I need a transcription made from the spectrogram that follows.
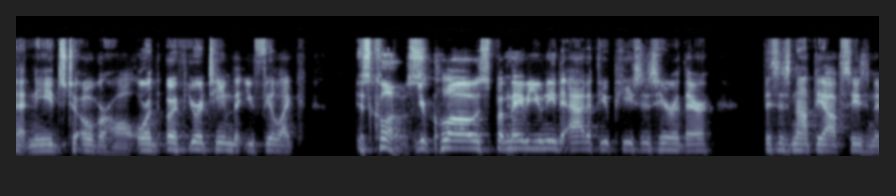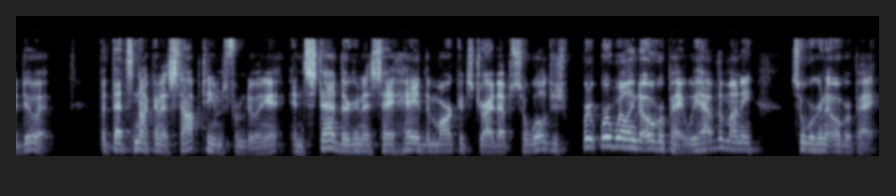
that needs to overhaul, or, or if you're a team that you feel like is close. you're close, but maybe you need to add a few pieces here or there, this is not the offseason to do it. But that's not going to stop teams from doing it. Instead, they're going to say, hey, the market's dried up. So we'll just, we're, we're willing to overpay. We have the money. So we're going to overpay.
